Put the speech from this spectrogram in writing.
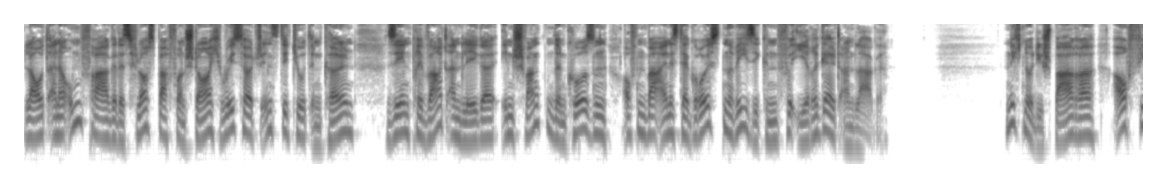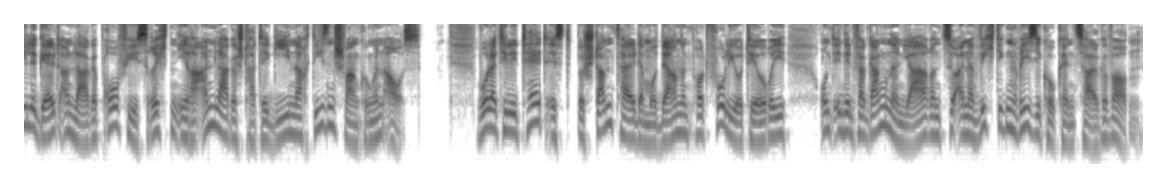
Laut einer Umfrage des Flossbach von Storch Research Institute in Köln sehen Privatanleger in schwankenden Kursen offenbar eines der größten Risiken für ihre Geldanlage. Nicht nur die Sparer, auch viele Geldanlageprofis richten ihre Anlagestrategie nach diesen Schwankungen aus. Volatilität ist Bestandteil der modernen Portfoliotheorie und in den vergangenen Jahren zu einer wichtigen Risikokennzahl geworden.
